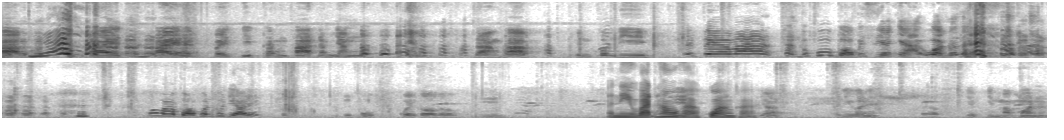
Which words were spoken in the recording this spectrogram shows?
ภาพทายทายให้ไปติดทำธาตุน้ำหยังสร้างภาพเป็นคนดีไอ้แปลว่าท่านพระครูบอกไปเสียหยาอ้วนว่าเมื่อวานบอกเพิ่นผู้เดียวดิไปปลูกกล้วยก็แล้วอืม อันนี้วัดเฮาค่ะ กว้างค่ะ เดี๋ยวอันนี้ก็นี่เก็บกินหมักม่อนน่ะ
